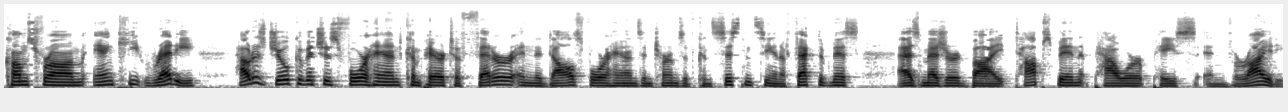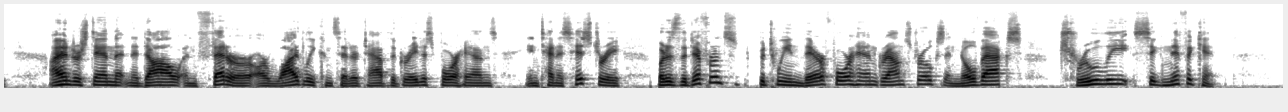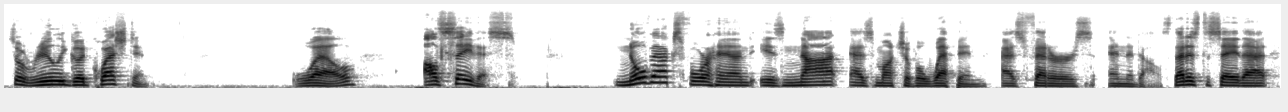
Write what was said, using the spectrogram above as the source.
comes from Ankit Reddy. How does Djokovic's forehand compare to Federer and Nadal's forehands in terms of consistency and effectiveness? As measured by topspin, power, pace, and variety. I understand that Nadal and Federer are widely considered to have the greatest forehands in tennis history, but is the difference between their forehand ground strokes and Novak's truly significant? So, really good question. Well, I'll say this. Novak's forehand is not as much of a weapon as Federer's and Nadal's. That is to say that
